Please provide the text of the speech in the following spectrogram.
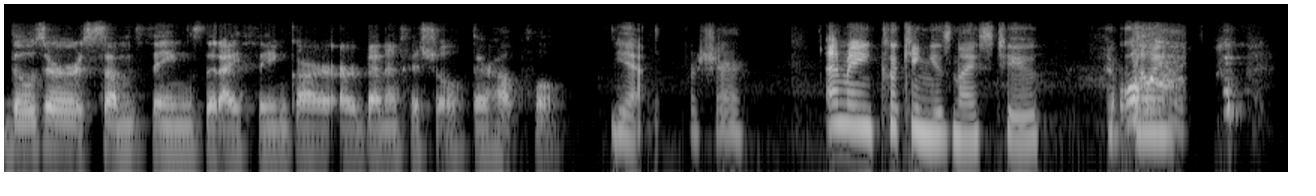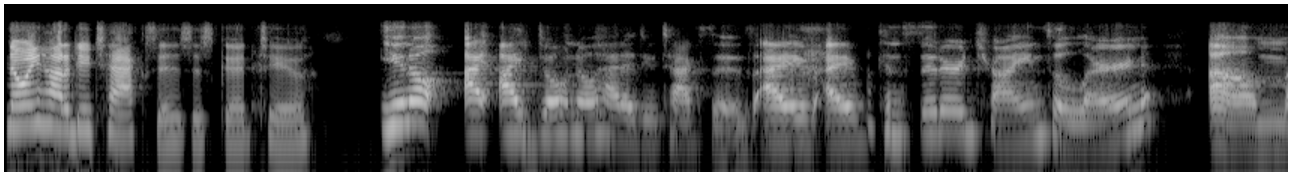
Those are some things that I think are, are beneficial. They're helpful. Yeah, for sure. I mean, cooking is nice too. knowing, knowing how to do taxes is good too. You know, I I don't know how to do taxes. I've I've considered trying to learn. Um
